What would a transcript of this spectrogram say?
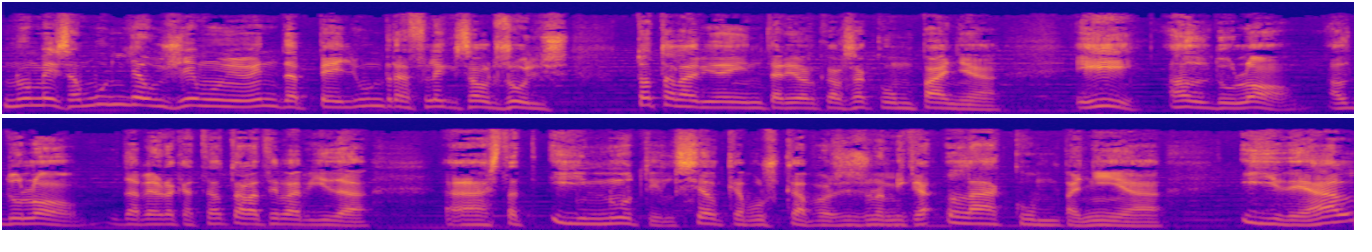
només amb un lleuger moviment de pell, un reflex als ulls, tota la vida interior que els acompanya. I el dolor, el dolor de veure que tota la teva vida ha estat inútil si el que buscaves és una mica la companyia ideal,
